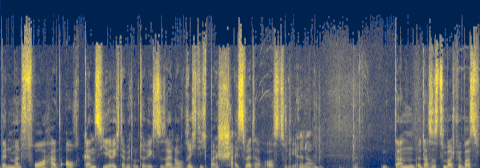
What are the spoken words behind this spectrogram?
wenn man vorhat, auch ganzjährig damit unterwegs zu sein, auch richtig bei Scheißwetter rauszugehen. Genau. Und dann, äh, das ist zum Beispiel was,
